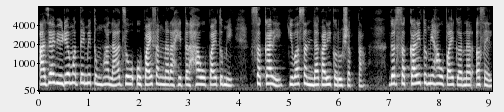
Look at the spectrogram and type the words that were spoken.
आज या व्हिडिओमध्ये मी तुम्हाला जो उपाय सांगणार आहे तर हा उपाय तुम्ही सकाळी किंवा संध्याकाळी करू शकता. जर सकाळी तुम्ही हा उपाय करणार असेल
